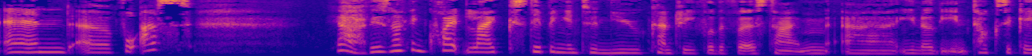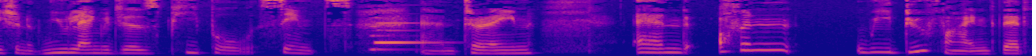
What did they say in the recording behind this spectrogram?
And uh, for us, yeah, there's nothing quite like stepping into a new country for the first time. Uh, you know, the intoxication of new languages, people, scents, and terrain. And often we do find that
